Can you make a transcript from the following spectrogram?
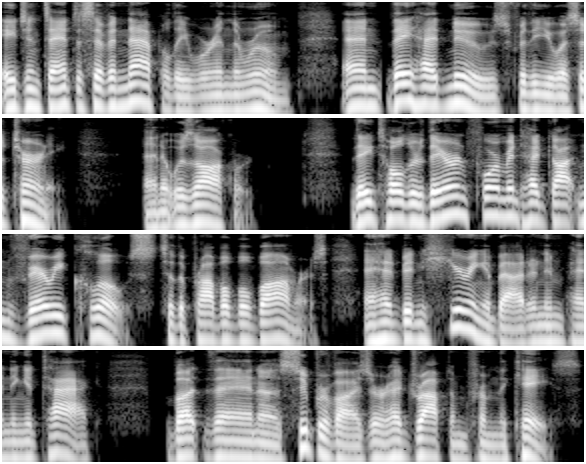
Agents Anticev and Napoli were in the room, and they had news for the U.S. Attorney. And it was awkward. They told her their informant had gotten very close to the probable bombers and had been hearing about an impending attack, but then a supervisor had dropped him from the case.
